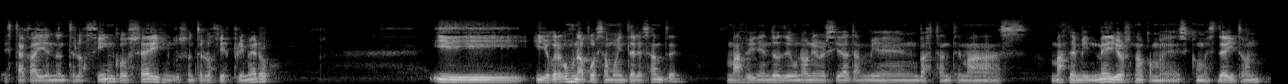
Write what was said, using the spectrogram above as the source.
está cayendo entre los 5 o 6, incluso entre los 10 primeros. Y, y, yo creo que es una apuesta muy interesante, más viniendo de una universidad también bastante más, más de mid-majors, ¿no? Como es, como es Dayton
